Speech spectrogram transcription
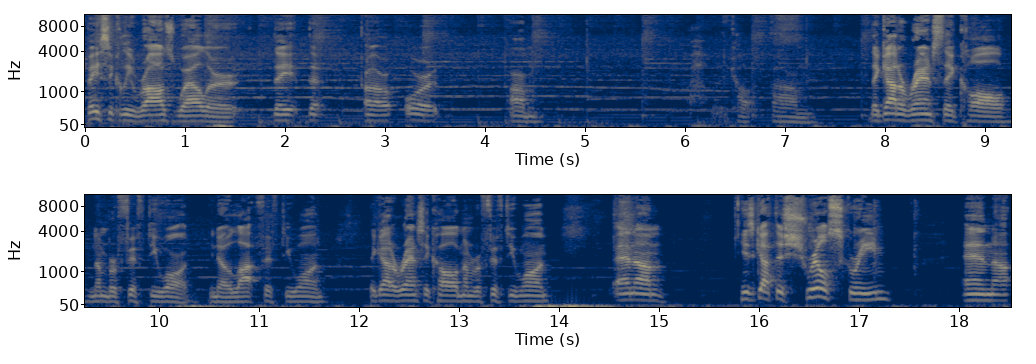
basically Roswell or they the uh, or um what do you call it? Um, they got a ranch they call number 51 you know lot 51 they got a ranch they call number 51 and um, he's got this shrill scream, and uh,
